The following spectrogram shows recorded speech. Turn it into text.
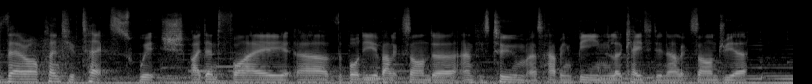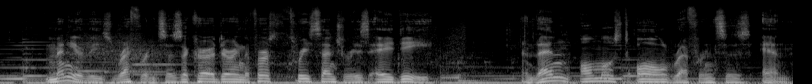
There are plenty of texts which identify uh, the body of Alexander and his tomb as having been located in Alexandria. Many of these references occur during the first three centuries AD, and then almost all references end.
